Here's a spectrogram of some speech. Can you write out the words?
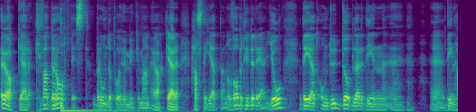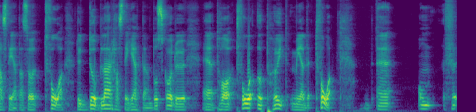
ökar kvadratiskt beroende på hur mycket man ökar hastigheten. Och vad betyder det? Jo, det är att om du dubblar din Eh, Eh, din hastighet, alltså 2. Du dubblar hastigheten. Då ska du eh, ta 2 upphöjt med 2. Eh, om, för,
